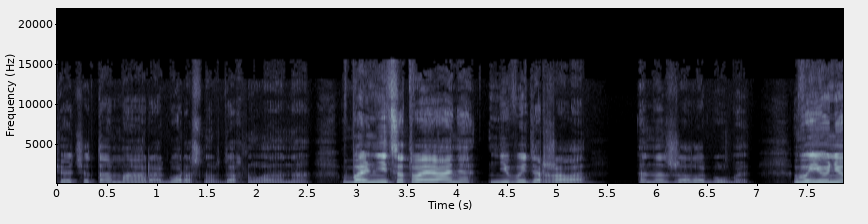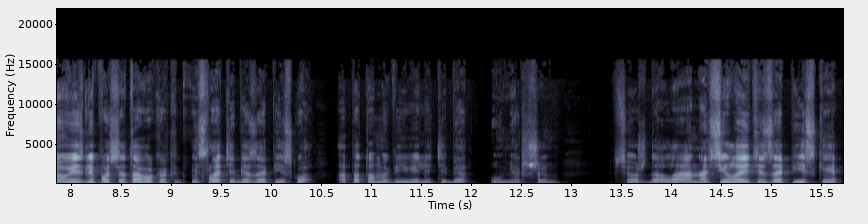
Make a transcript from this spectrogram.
«Тетя Тамара», — горестно вздохнула она, — «в больнице твоя Аня не выдержала». Она сжала губы. «В июне увезли после того, как отнесла тебе записку, а потом объявили тебя умершим. Все ждала, носила эти записки.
